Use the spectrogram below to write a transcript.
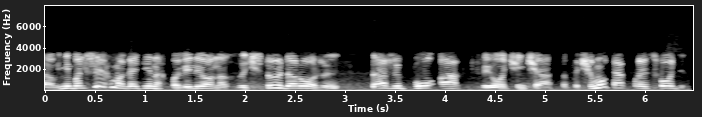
э, в небольших магазинах, павильонах, зачастую дороже, даже по акции очень часто. Почему так происходит?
